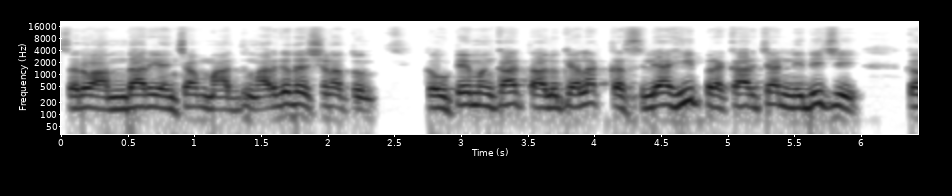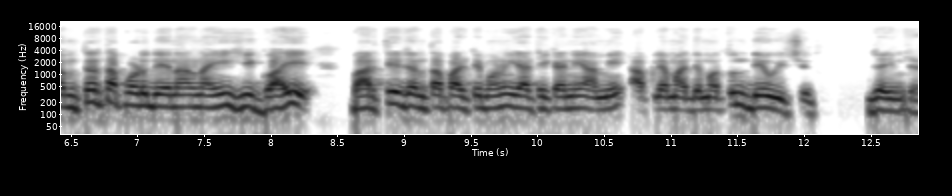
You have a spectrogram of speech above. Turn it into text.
सर्व आमदार यांच्या मार्गदर्शनातून कवटेमंका तालुक्याला कसल्याही प्रकारच्या निधीची कमतरता पडू देणार नाही ही ग्वाही भारतीय जनता पार्टी म्हणून या ठिकाणी आम्ही आपल्या माध्यमातून देऊ इच्छितो. जय हिंद. जय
